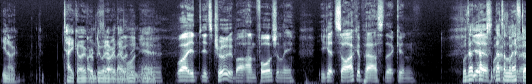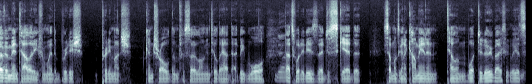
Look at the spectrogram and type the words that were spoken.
you know, take over and do whatever they want. thing, Yeah. Well, it, it's true, but unfortunately, you get psychopaths that can. Well, that, Yeah. that's that's a leftover out. mentality from where the British pretty much controlled them for so long until they had that big war. Yeah. That's what it is. They're just scared that someone's going to come in and tell them what to do. Basically, it's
